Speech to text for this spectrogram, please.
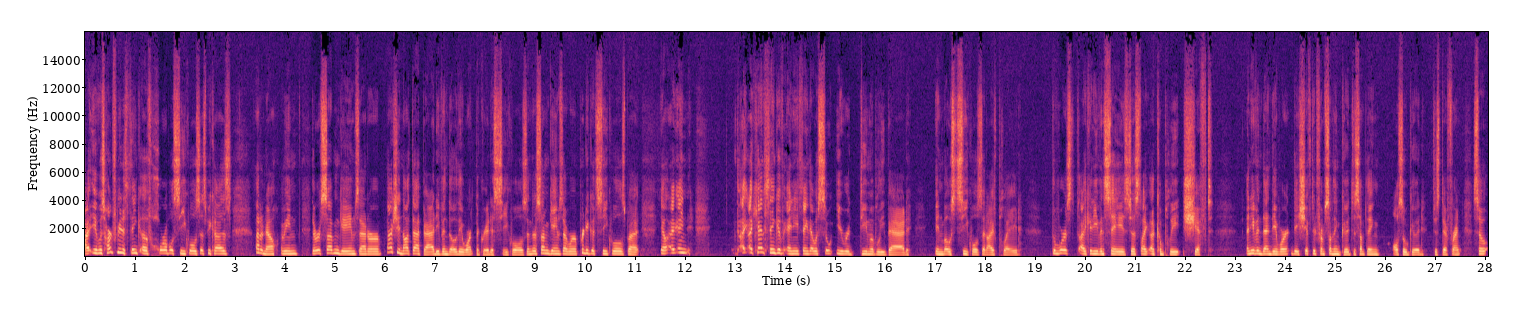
Uh, it was hard for me to think of horrible sequels just because I don't know. I mean, there are some games that are actually not that bad, even though they weren't the greatest sequels, and there's some games that were pretty good sequels. But you know, I, I, I can't think of anything that was so irredeemably bad in most sequels that I've played. The worst I could even say is just like a complete shift, and even then they weren't. They shifted from something good to something also good, just different. So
